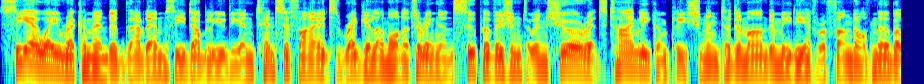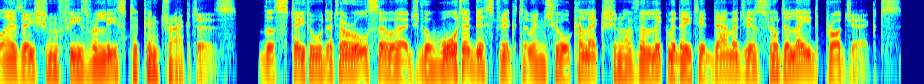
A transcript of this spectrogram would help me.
COA recommended that MCWD intensify its regular monitoring and supervision to ensure its timely completion and to demand immediate refund of mobilization fees released to contractors. The state auditor also urged the water district to ensure collection of the liquidated damages for delayed projects.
